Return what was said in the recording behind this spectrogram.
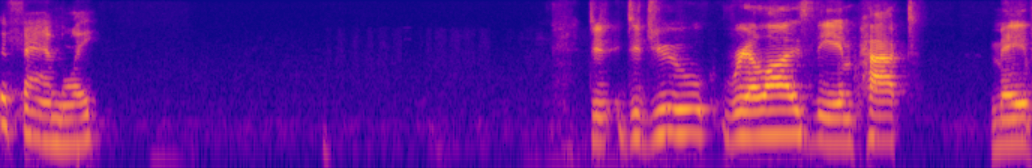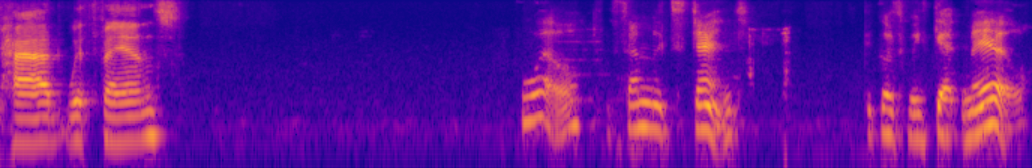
The family. Did did you realize the impact Maeve had with fans? Well, to some extent, because we'd get mail,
